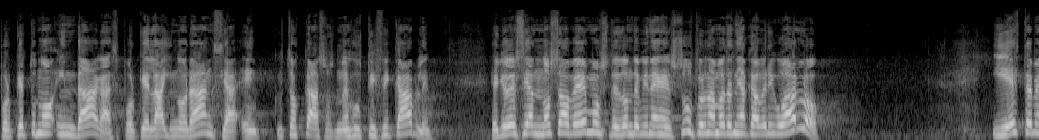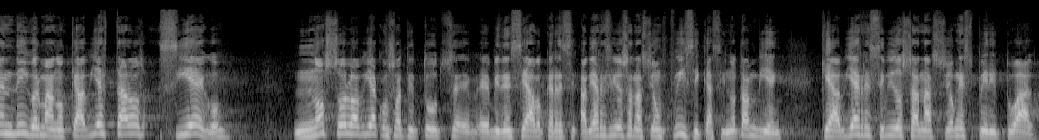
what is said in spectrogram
¿Por qué tú no indagas? Porque la ignorancia en estos casos no es justificable. Ellos decían, no sabemos de dónde viene Jesús, pero nada más tenía que averiguarlo. Y este mendigo, hermano, que había estado ciego, no solo había con su actitud evidenciado que había recibido sanación física, sino también que había recibido sanación espiritual,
